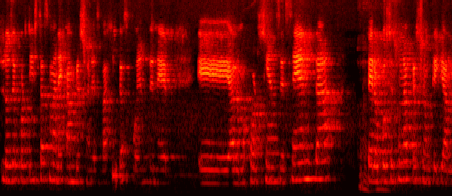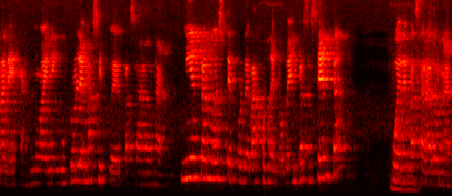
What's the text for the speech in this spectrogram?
los deportistas manejan presiones bajitas, pueden tener eh, a lo mejor 160, pero pues es una presión que ya manejan, no hay ningún problema si puede pasar a donar. Mientras no esté por debajo de 90, 60, puede pasar a donar.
